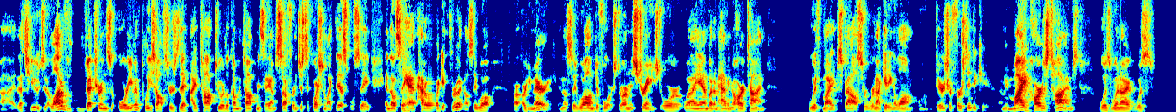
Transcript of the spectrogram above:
Uh, that's huge. A lot of veterans or even police officers that I talk to, or they'll come and talk to me and say, "I'm suffering." Just a question like this, we'll say, and they'll say, "How, how do I get through it?" And I'll say, "Well." Are, are you married? And they'll say, Well, I'm divorced or I'm estranged or, Well, I am, but I'm having a hard time with my spouse or we're not getting along. Well, there's your first indicator. I mean, my hardest times was when I was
